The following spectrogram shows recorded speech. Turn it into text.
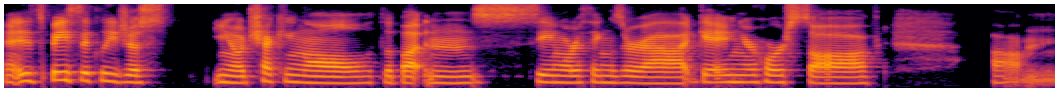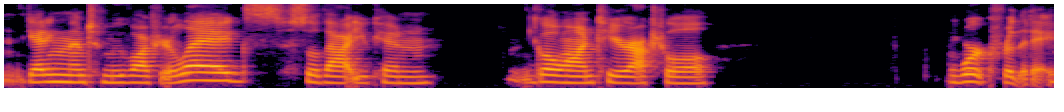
It's basically just you know checking all the buttons, seeing where things are at, getting your horse soft, um, getting them to move off your legs so that you can go on to your actual work for the day.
